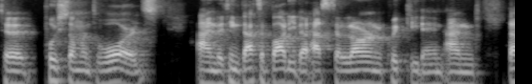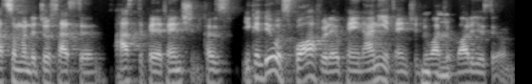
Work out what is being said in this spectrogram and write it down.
to push someone towards and I think that's a body that has to learn quickly then. And that's someone that just has to has to pay attention because you can do a squat without paying any attention to mm-hmm. what your body is doing.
